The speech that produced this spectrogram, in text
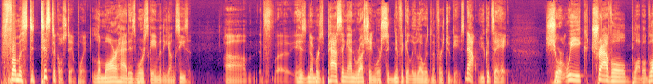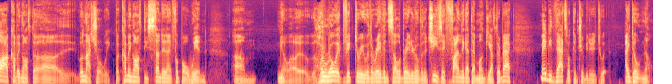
from a statistical standpoint, Lamar had his worst game of the young season. Um, f- uh, his numbers of passing and rushing were significantly lower than the first two games. Now, you could say, hey, short week, travel, blah, blah, blah, coming off the, uh, well, not short week, but coming off the Sunday night football win. Um, you know, a heroic victory where the Ravens celebrated over the Chiefs. They finally got that monkey off their back. Maybe that's what contributed to it. I don't know.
